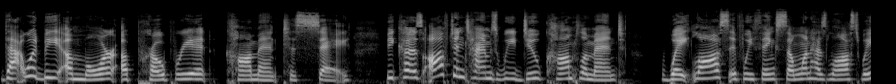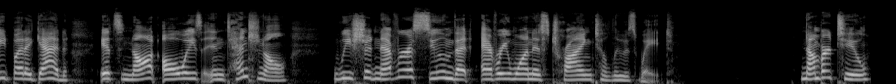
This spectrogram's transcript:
That would be a more appropriate comment to say because oftentimes we do compliment weight loss if we think someone has lost weight, but again, it's not always intentional. We should never assume that everyone is trying to lose weight. Number two,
